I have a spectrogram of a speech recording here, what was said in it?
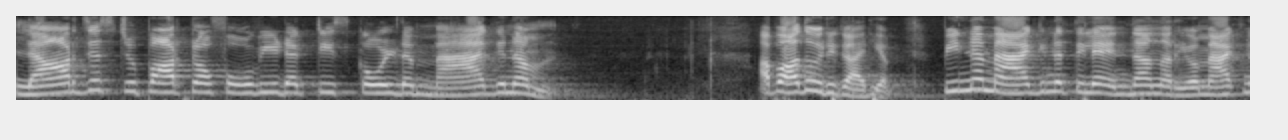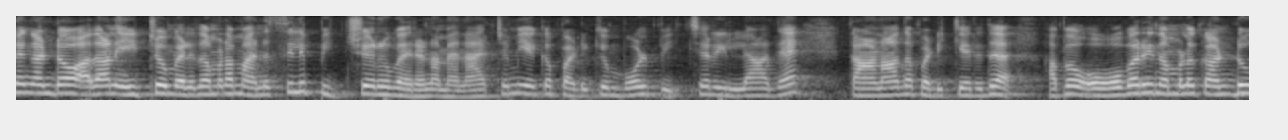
Largest part of oviduct is called magnum അപ്പോൾ അതൊരു കാര്യം. പിന്നെ മാഗ്നത്തിൽ എന്താണെന്നറിയോ? മാഗ്നം കണ്ടോ? അതാണ് ഏറ്റവും വലുത്. നമ്മുടെ മനസ്സിൽ പിക്ചർ വരണം. അനാറ്റമി ഒക്കെ പഠിക്കുമ്പോൾ പിക്ചർ ഇല്ലാതെ കാണാതെ പഠിക്കരുത്. അപ്പോൾ ഓവറി നമ്മൾ കണ്ടു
